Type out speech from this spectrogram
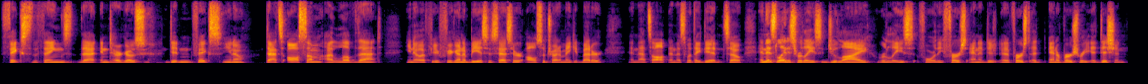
fixed the things that Antergos didn't fix. You know, that's awesome. I love that. You know, if, if you're going to be a successor, also try to make it better, and that's all. And that's what they did. So, in this latest release, July release for the first and uh, first anniversary edition,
